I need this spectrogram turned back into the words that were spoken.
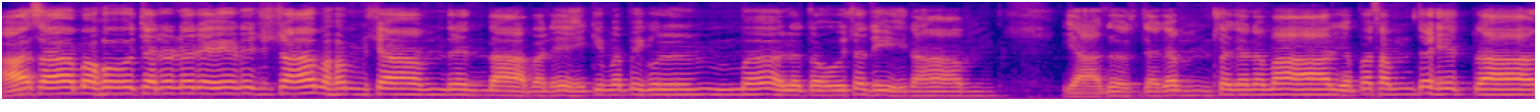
आसामहोचरणरेणुषामहं श्यां वृन्दावने किमपि गुल्मलतौषधीनां। यादुस्तजं सजनमार्यपथं च हित्वा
